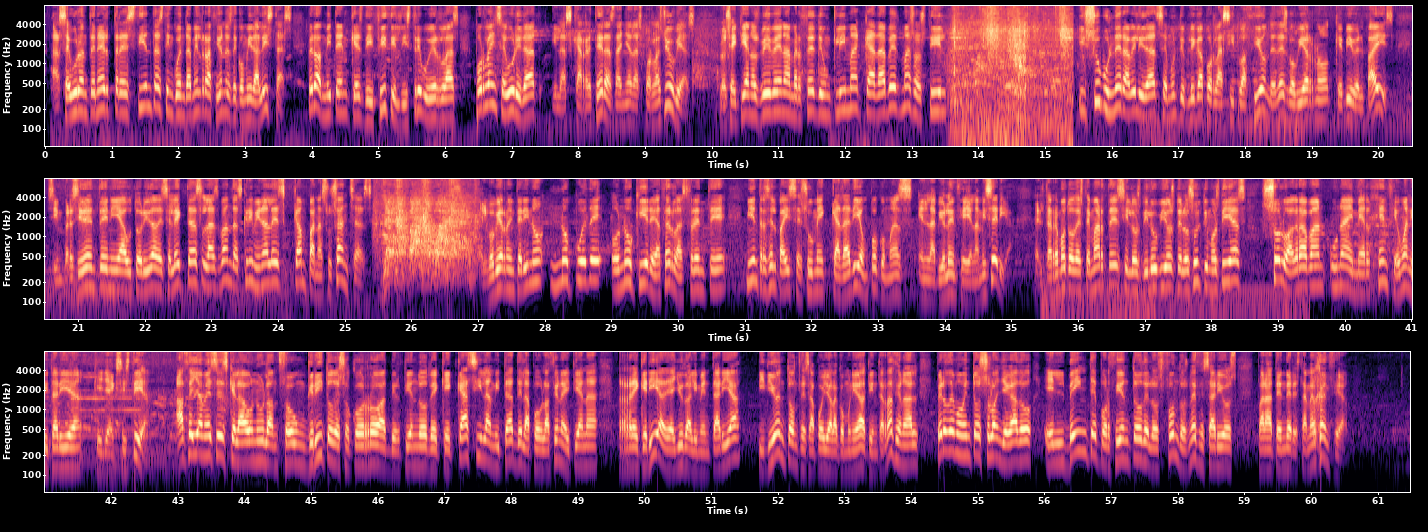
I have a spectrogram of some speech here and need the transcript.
Aseguran tener 350.000 raciones de comida listas, pero admiten que es difícil distribuirlas por la inseguridad y las carreteras dañadas por las lluvias. Los haitianos viven a merced de un clima cada vez más hostil y su vulnerabilidad se multiplica por la situación de desgobierno que vive el país. Sin presidente ni autoridades electas, las bandas criminales campan a sus anchas. El gobierno interino no puede o no quiere hacerlas frente mientras el país se sume cada día un poco más en la violencia y en la miseria. El terremoto de este martes y los diluvios de los últimos días solo agravan una emergencia humanitaria que ya existía. Hace ya meses que la ONU lanzó un grito de socorro advirtiendo de que casi la mitad de la población haitiana requería de ayuda alimentaria. Pidió entonces apoyo a la comunidad internacional, pero de momento solo han llegado el 20% de los fondos necesarios para atender esta emergencia.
